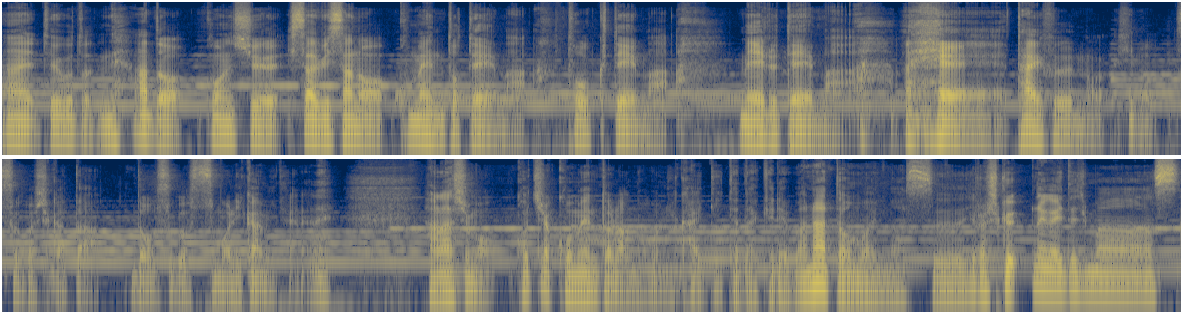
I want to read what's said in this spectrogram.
はい、ということでね、あと今週久々のコメントテーマ、トークテーマ、メールテーマ、えー、台風の日の過ごし方、どう過ごすつもりかみたいなね、話もこちらコメント欄の方に書いていただければなと思います。よろしくお願いいたします。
